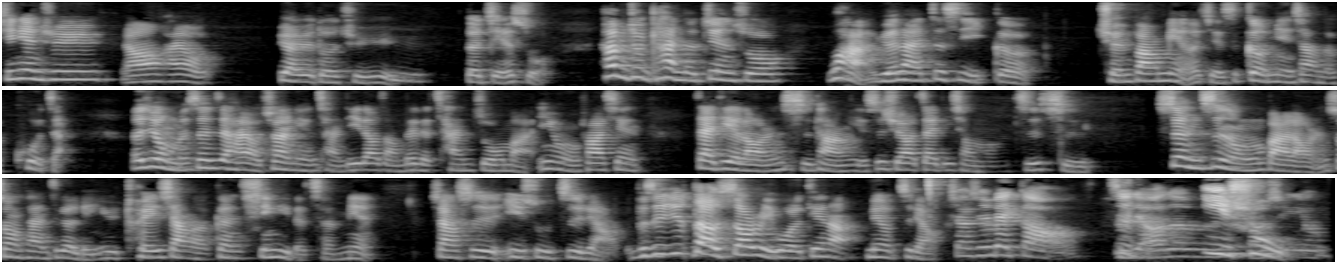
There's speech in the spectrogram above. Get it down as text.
新店区，然后还有越来越多的区域嗯。的解锁，他们就看得见说，哇，原来这是一个全方面而且是各面向的扩展，而且我们甚至还有串联产地到长辈的餐桌嘛，因为我们发现。在地的老人食堂也是需要在地小农的支持，甚至呢，我们把老人送餐这个领域推向了更心理的层面，像是艺术治疗，不是到 sorry，我的天哪，没有治疗。小心被告治疗的艺术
